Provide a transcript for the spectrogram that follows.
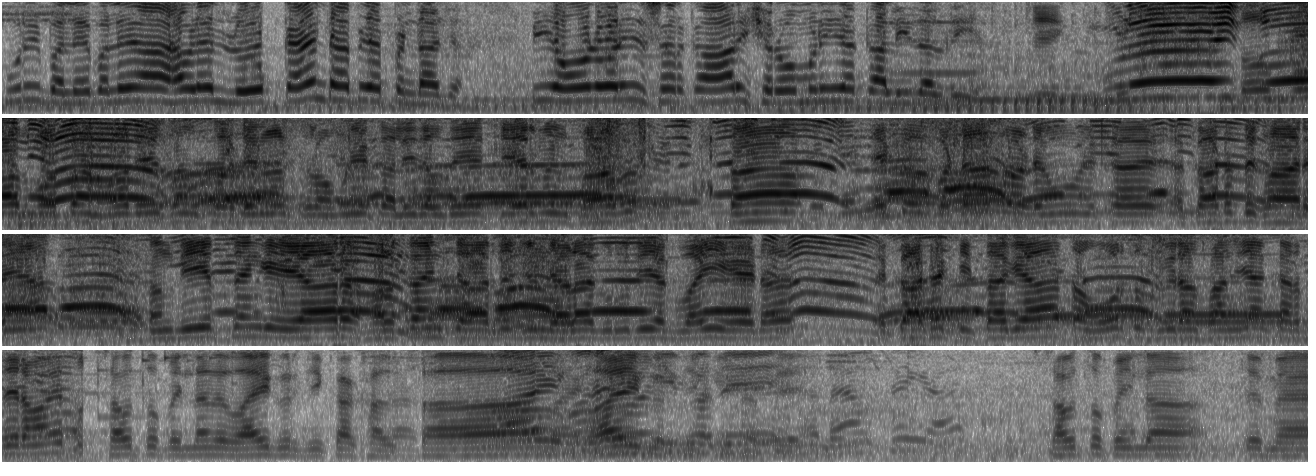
ਪੂਰੀ ਬੱਲੇ ਬੱਲੇ ਆ ਵੇਲੇ ਲੋਕ ਕਹਿਣ ਡਾ ਪਿਆ ਪਿੰਡਾਂ 'ਚ ਵੀ ਆਉਣ ਵਾਲੀ ਸਰਕਾਰ ਸ਼੍ਰੋਮਣੀ ਅਕਾਲੀ ਦਲ ਦੀ ਆ। ਠੀਕ। ਗੁਲੇ ਸੋ ਬਹੁਤ ਬਹੁਤ ਧੰਨਵਾਦ ਇਹ ਸਨ ਸਾਡੇ ਨਾਲ ਸ਼੍ਰੋਮਣੀ ਅਕਾਲੀ ਦਲ ਦੇ ਚੇਅਰਮੈਨ ਸਾਹਿਬ। ਤਾਂ ਇੱਕ ਵੱਡਾ ਤੁਹਾਡੇ ਨੂੰ ਇੱਕ ਇਕੱਠ ਦਿਖਾ ਰਹੇ ਹਾਂ। ਸੰਦੀਪ ਸਿੰਘ ਏਆਰ ਹਲਕਾ ਇੰਚਾਰਜ, ਜੰਡਿਆਲਾ ਗੁਰੂ ਦੀ ਅਗਵਾਈ ਹੇਠ ਇਕੱਠ ਕੀਤਾ ਗਿਆ। ਤਾਂ ਹੋਰ ਤਸਵੀਰਾਂ ਸਾਂਝੀਆਂ ਕਰਦੇ ਰਹਾਂਗੇ ਸਭ ਤੋਂ ਪਹਿਲਾਂ ਤੇ ਵਾਹਿਗੁਰੂ ਜੀ ਕਾ ਖਾਲਸਾ, ਵਾਹਿਗੁਰੂ ਜੀ ਕੀ ਫਤਿਹ। ਸਭ ਤੋਂ ਪਹਿਲਾਂ ਤੇ ਮੈਂ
